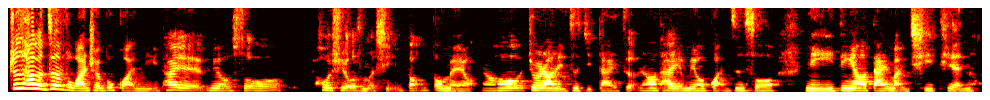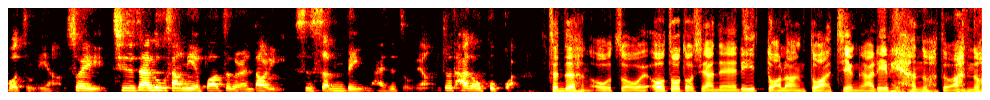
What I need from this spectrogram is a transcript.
就是他们政府完全不管你，他也没有说后续有什么行动都没有，然后就让你自己待着，然后他也没有管制说你一定要待满七天或怎么样。所以其实，在路上你也不知道这个人到底是生病还是怎么样，就他都不管。真的很欧洲哎，欧洲都是安尼，你大人大件啊，你别安怎都安怎。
